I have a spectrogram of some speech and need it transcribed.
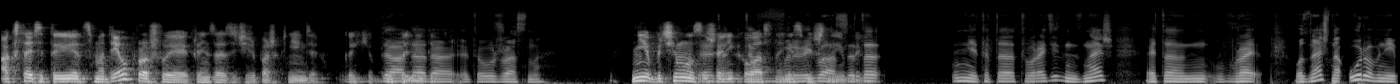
а кстати, ты смотрел прошлую экранизацию черепашек ниндзя? Какие Да, да, да, такие? это ужасно. Не, почему? Слушай, Это- они это классные, они смешные были. Это... Нет, это отвратительно. Знаешь, это в вот знаешь, на уровне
